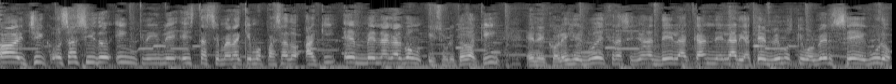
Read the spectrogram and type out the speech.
Ay chicos, ha sido increíble esta semana que hemos pasado aquí en Benagalbón y sobre todo aquí, en el colegio Nuestra Señora de la Candelaria. Tendremos que volver seguro.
